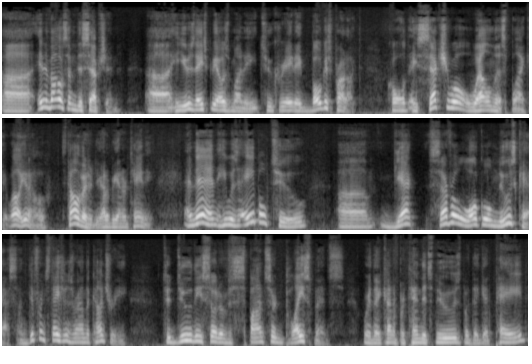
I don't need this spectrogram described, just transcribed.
Uh, it involves some deception. Uh, he used HBO's money to create a bogus product called a sexual wellness blanket. Well, you know, it's television, you got to be entertaining. And then he was able to um, get several local newscasts on different stations around the country to do these sort of sponsored placements where they kind of pretend it's news, but they get paid.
